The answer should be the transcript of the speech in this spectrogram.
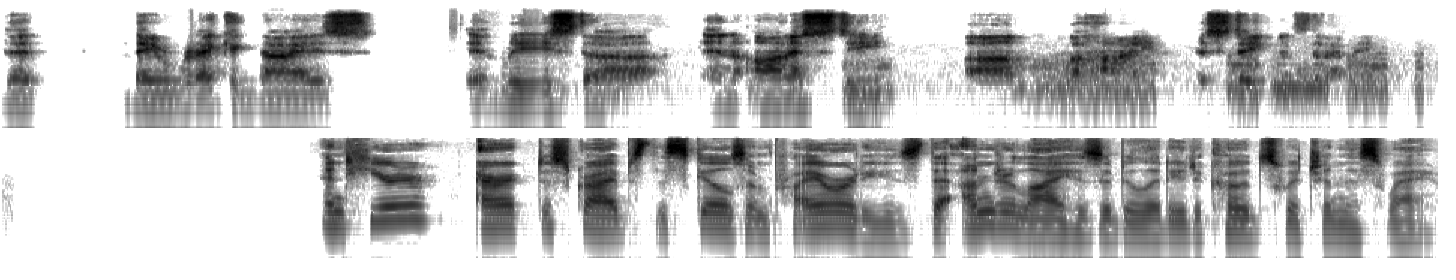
that they recognize at least uh, an honesty um, behind the statements that I make. And here, Eric describes the skills and priorities that underlie his ability to code switch in this way.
